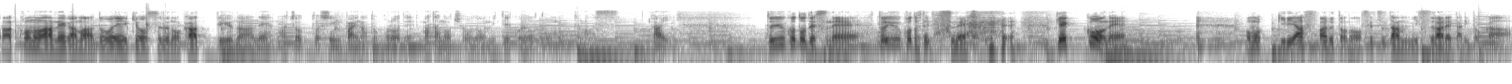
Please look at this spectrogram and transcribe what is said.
まあ、この雨がまあどう影響するのかっていうのはね、まあ、ちょっと心配なところで、また後ほど見てこようと思ってます。はい。ということですね、ということでですね 結構ね、思いっきりアスファルトの切断ミスられたりとか、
